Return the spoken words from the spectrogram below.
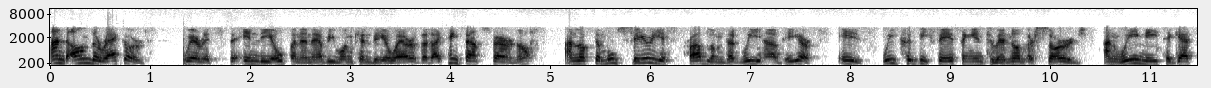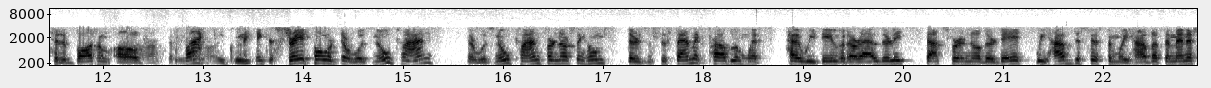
and on the record where it's in the open and everyone can be aware of it. I think that's fair enough. And look, the most serious problem that we have here is we could be facing into another surge, and we need to get to the bottom of the fact. I, agree. I think the straightforward there was no plan. There was no plan for nursing homes. There's a systemic problem with how we deal with our elderly. That's for another day. We have the system we have at the minute,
